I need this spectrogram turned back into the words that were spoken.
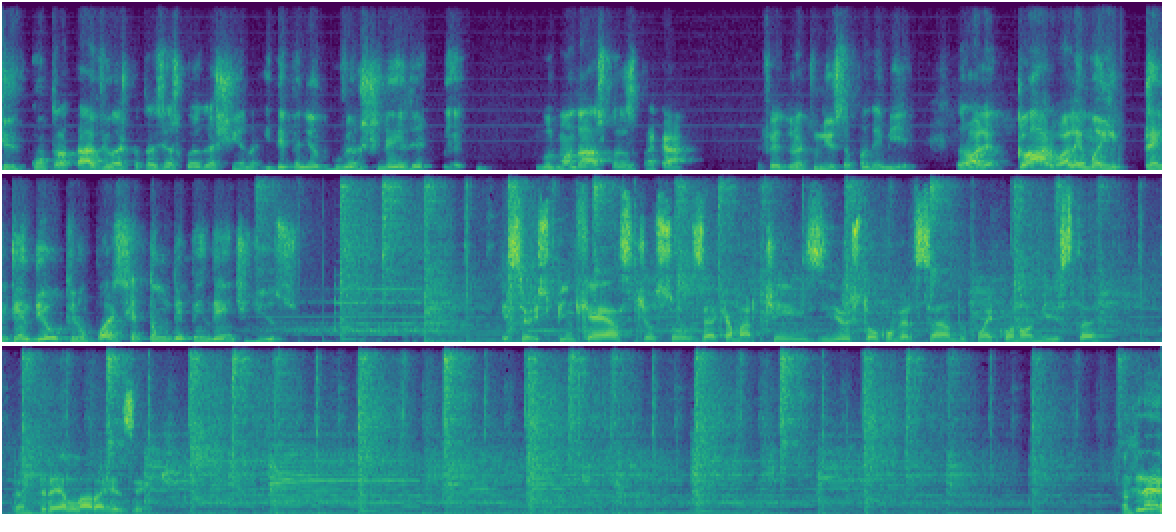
Tive que contratar aviões para trazer as coisas da China, e dependendo do governo chinês nos mandar as coisas para cá, durante o início da pandemia. Então, olha, claro, a Alemanha já entendeu que não pode ser tão dependente disso. Esse é o Spincast, eu sou o Zeca Martins e eu estou conversando com o economista André Lara Rezende. André,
